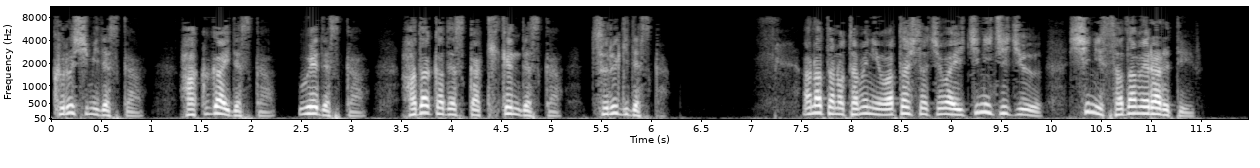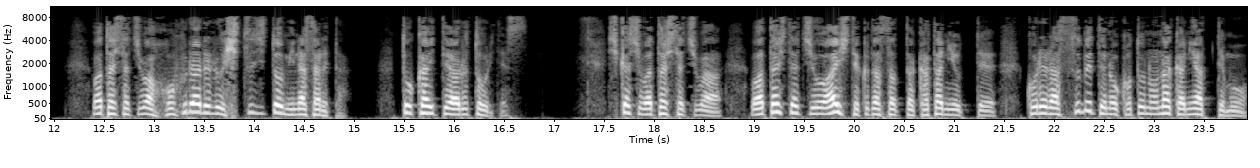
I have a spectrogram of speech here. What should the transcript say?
苦しみですか？迫害ですか？飢えですか？裸ですか？危険ですか？剣ですか？あなたのために私たちは一日中死に定められている。私たちはほふられる羊とみなされた。と書いてある通りです。しかし私たちは、私たちを愛してくださった方によって、これらすべてのことの中にあっても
